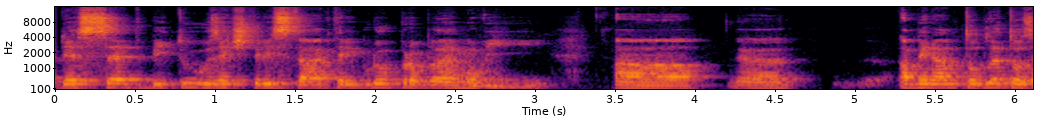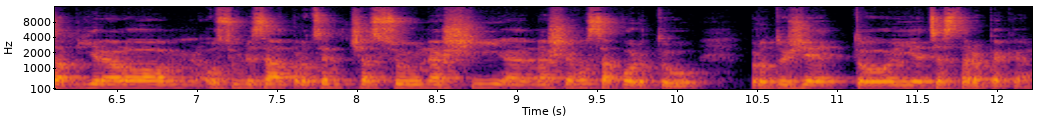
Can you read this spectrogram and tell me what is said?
10 eh, bitů ze 400, které budou problémový a eh, aby nám tohle to zabíralo 80% času naší, našeho supportu, protože to je cesta do pekel.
